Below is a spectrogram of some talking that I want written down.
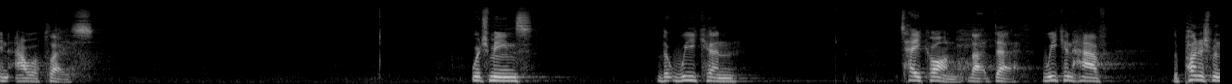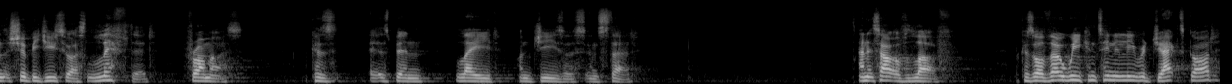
in our place. Which means that we can take on that death. We can have the punishment that should be due to us lifted from us because it has been laid on Jesus instead. And it's out of love. Because although we continually reject God,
